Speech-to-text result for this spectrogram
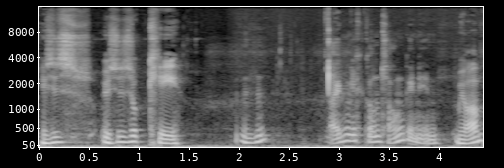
Es ist, es ist okay. Mhm. Eigentlich ganz angenehm. Ja.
